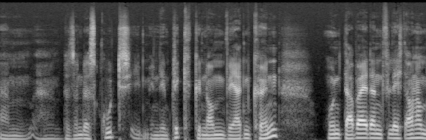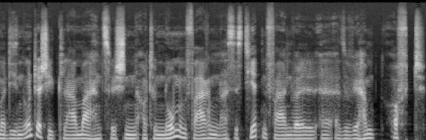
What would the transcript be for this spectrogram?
ähm, äh, besonders gut eben in den Blick genommen werden können. Und dabei dann vielleicht auch nochmal diesen Unterschied klar machen zwischen autonomem Fahren und assistierten Fahren, weil äh, also wir haben oft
